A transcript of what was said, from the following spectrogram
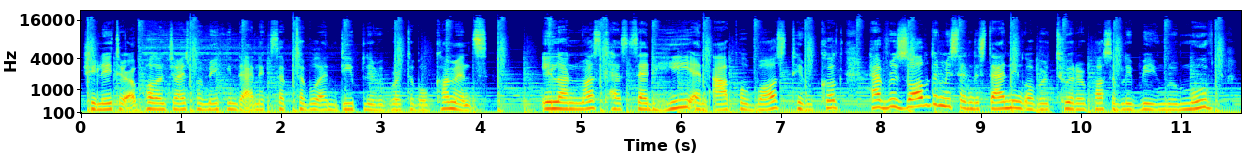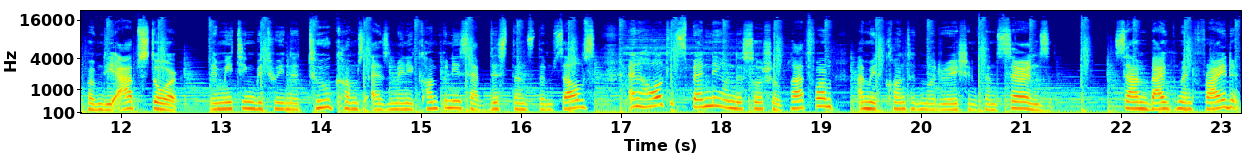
She later apologized for making the unacceptable and deeply regrettable comments. Elon Musk has said he and Apple boss Tim Cook have resolved the misunderstanding over Twitter possibly being removed from the App Store. The meeting between the two comes as many companies have distanced themselves and halted spending on the social platform amid content moderation concerns. Sam Bankman Fried,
